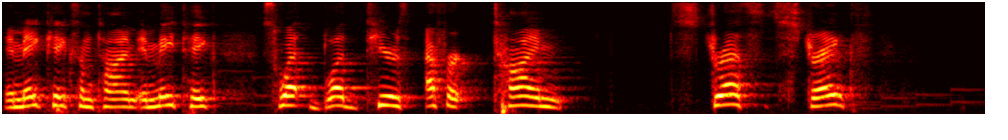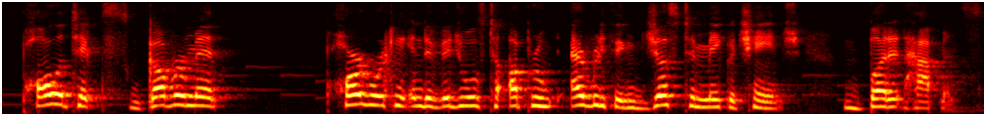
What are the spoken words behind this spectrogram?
it may take some time, it may take sweat, blood, tears, effort, time, stress, strength, politics, government, hardworking individuals to uproot everything just to make a change. But it happens.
